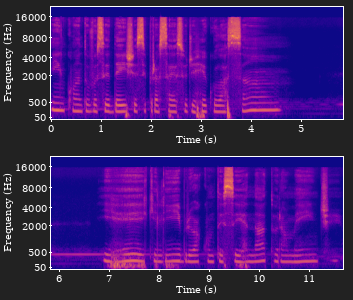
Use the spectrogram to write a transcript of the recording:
Enquanto você deixa esse processo de regulação e reequilíbrio acontecer naturalmente,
